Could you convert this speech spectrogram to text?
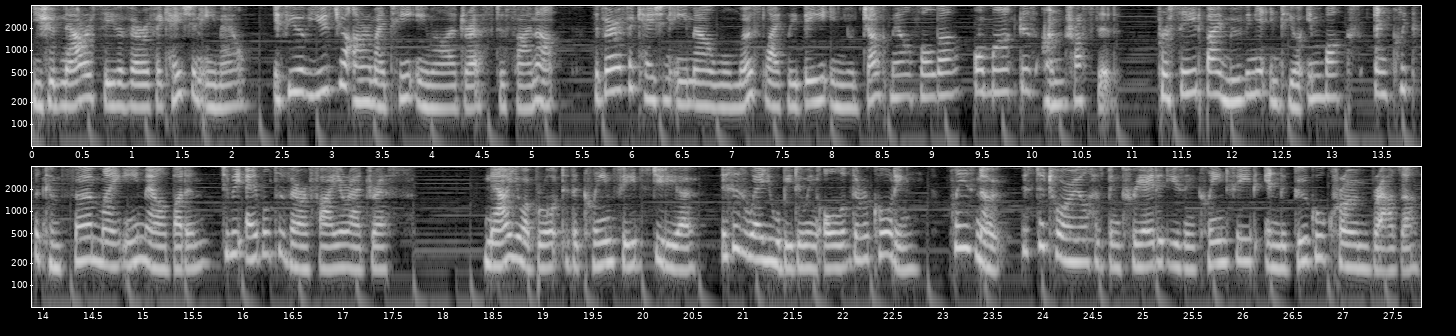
You should now receive a verification email. If you have used your RMIT email address to sign up, the verification email will most likely be in your junk mail folder or marked as untrusted. Proceed by moving it into your inbox and click the Confirm My Email button to be able to verify your address. Now you are brought to the CleanFeed Studio. This is where you will be doing all of the recording. Please note, this tutorial has been created using CleanFeed in the Google Chrome browser.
